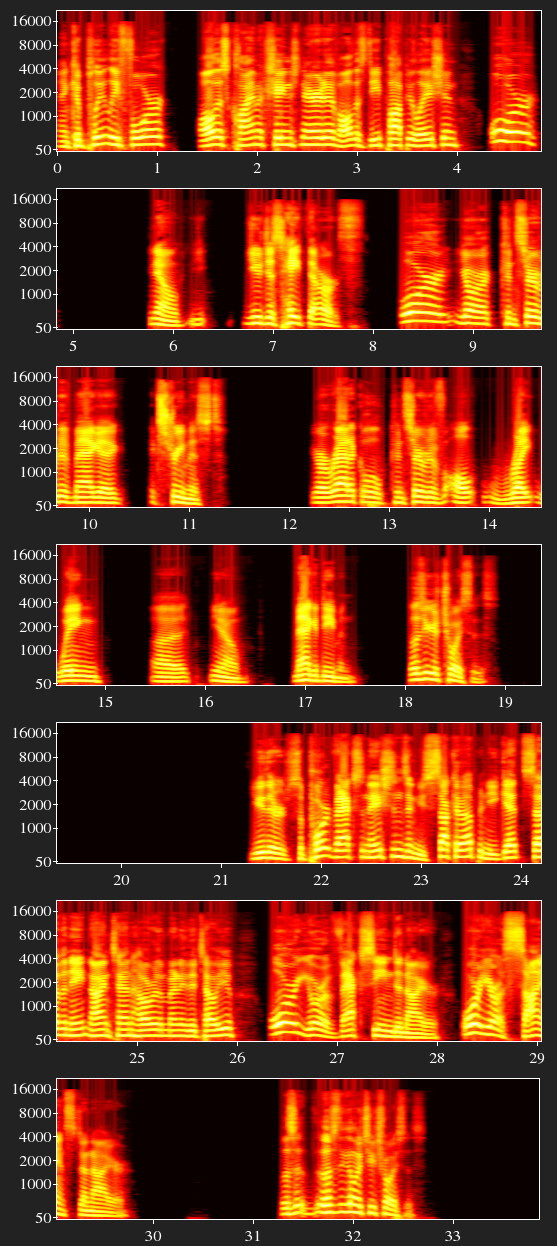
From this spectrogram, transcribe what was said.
and completely for all this climate change narrative, all this depopulation, or, you know, you just hate the earth, or you're a conservative MAGA extremist. You're a radical conservative alt right wing, uh, you know, MAGA demon. Those are your choices. You either support vaccinations and you suck it up and you get seven, eight, nine, ten, however many they tell you, or you're a vaccine denier, or you're a science denier. Those are, those are the only two choices.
